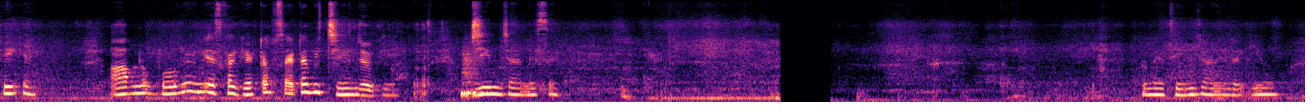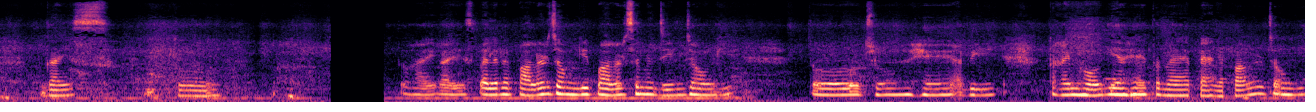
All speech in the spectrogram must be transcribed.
ठीक है? आप लोग बोल रहे होंगे, इसका गेटअप सेटअप भी चेंज हो गया। जिम जाने से। तो मैं जिम जाने लगी हूँ गाइस तो तो हाय गाइस पहले मैं पार्लर जाऊँगी पार्लर से मैं जिम जाऊँगी। तो जो है अभी टाइम हो गया है तो मैं पहले पार्लर जाऊँगी,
